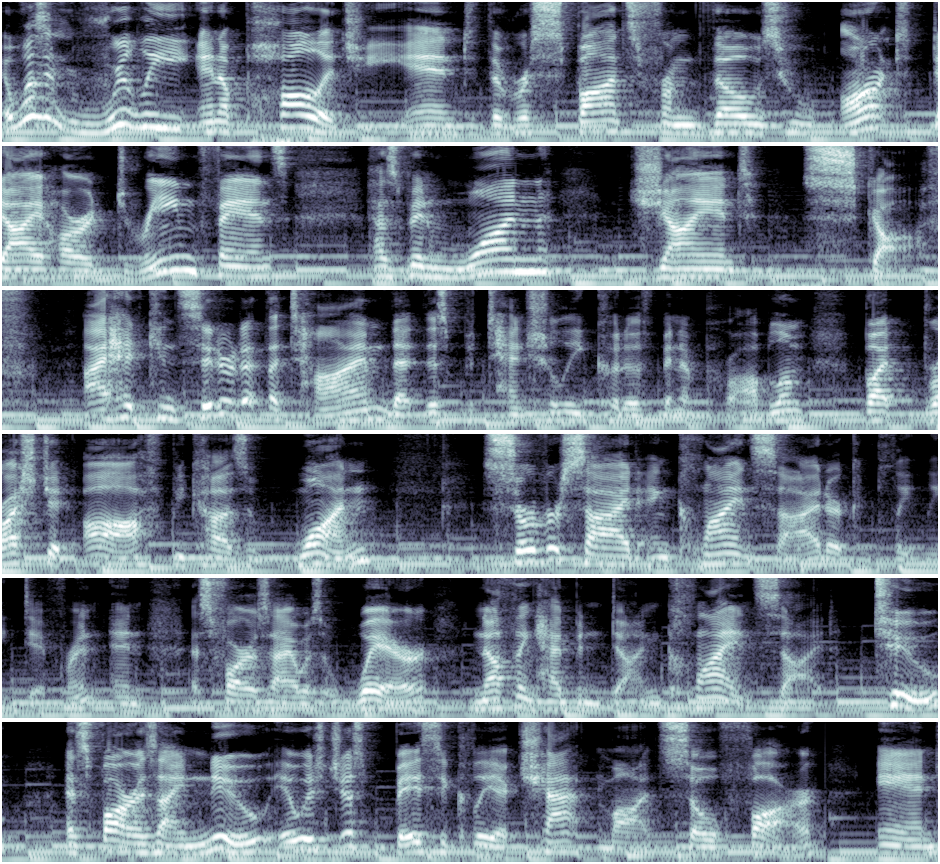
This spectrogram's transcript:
it wasn't really an apology, and the response from those who aren't diehard Dream fans has been one giant scoff. I had considered at the time that this potentially could have been a problem, but brushed it off because one, server side and client side are completely different, and as far as I was aware, nothing had been done client side. Two, as far as I knew, it was just basically a chat mod so far. And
